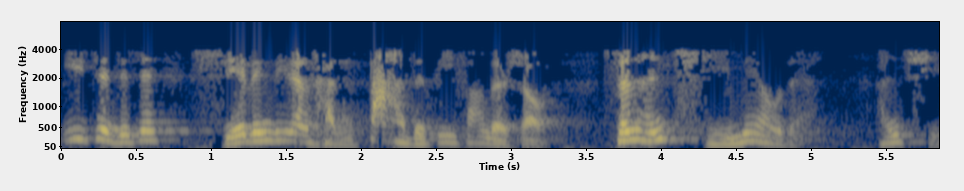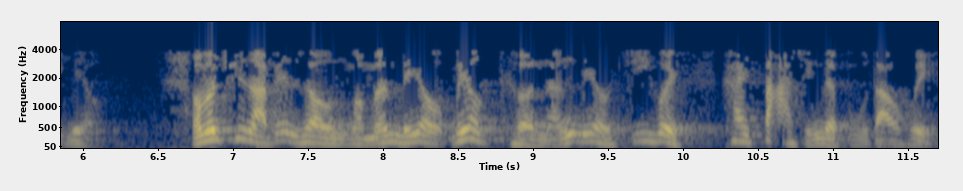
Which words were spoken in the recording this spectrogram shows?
遇见这些邪灵力量很大的地方的时候，神很奇妙的，很奇妙。我们去哪边的时候，我们没有没有可能没有机会开大型的布道会，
